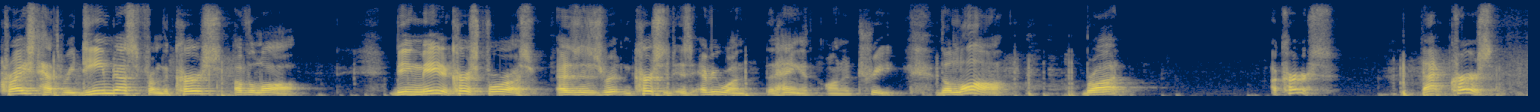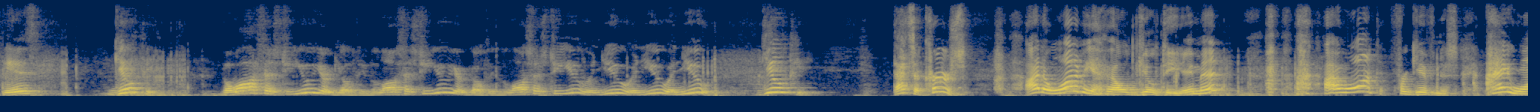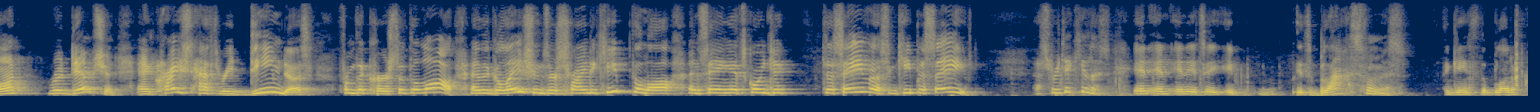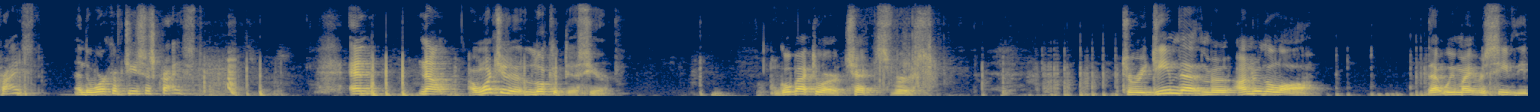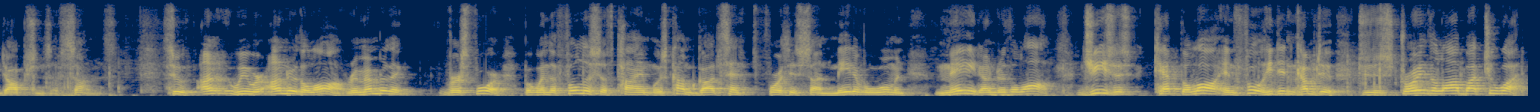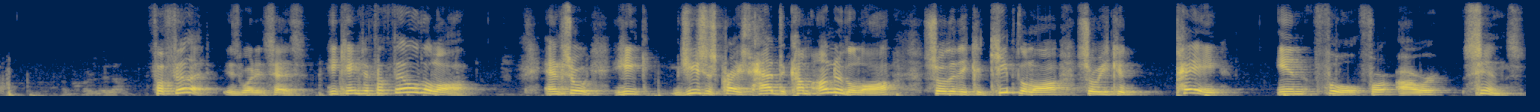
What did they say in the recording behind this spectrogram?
Christ hath redeemed us from the curse of the law, being made a curse for us, as it is written, Cursed is everyone that hangeth on a tree. The law brought a curse. That curse is guilty. The law says to you, you're guilty. The law says to you, you're guilty. The law says to you, and you, and you, and you, guilty. That's a curse. I don't want to be held guilty. Amen? I want forgiveness. I want redemption. And Christ hath redeemed us from the curse of the law. And the Galatians are trying to keep the law and saying it's going to, to save us and keep us saved. That's ridiculous. And, and, and it's, a, a, it's blasphemous against the blood of Christ and the work of Jesus Christ. And now, I want you to look at this here. Go back to our checks verse. To redeem them under the law, that we might receive the adoptions of sons. So un- we were under the law. Remember that verse 4 But when the fullness of time was come, God sent forth his Son, made of a woman, made under the law. Jesus kept the law in full. He didn't come to, to destroy the law, but to what? Fulfill it, is what it says. He came to fulfill the law. And so he Jesus Christ had to come under the law so that he could keep the law, so he could pay in full for our sins.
